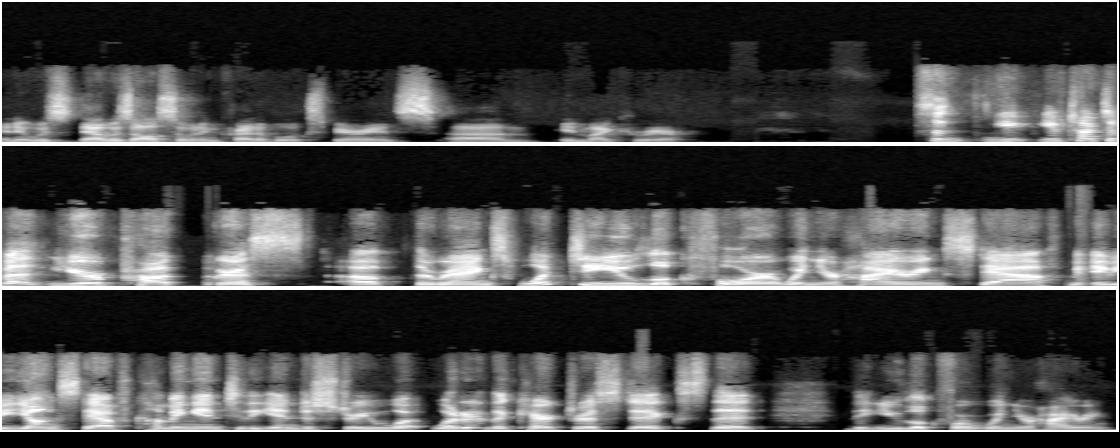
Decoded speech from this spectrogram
And it was that was also an incredible experience um, in my career. So you, you talked about your progress up the ranks. What do you look for when you're hiring staff, maybe young staff coming into the industry? What what are the characteristics that that you look for when you're hiring?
